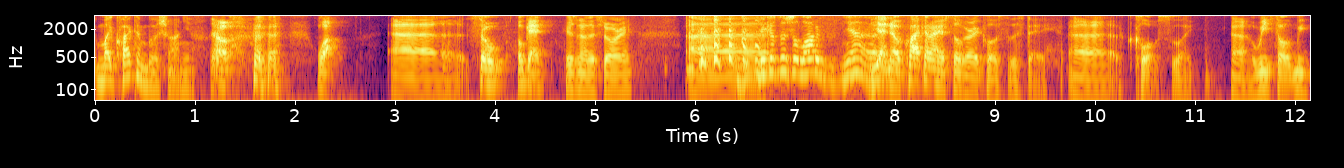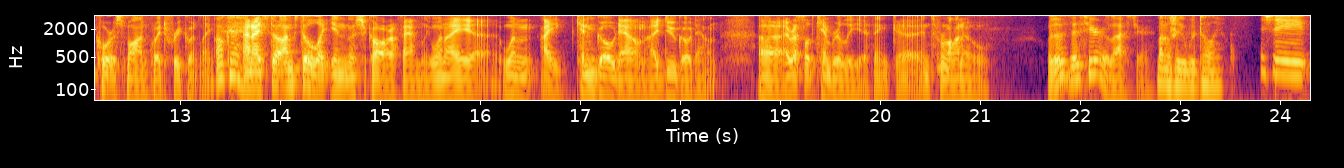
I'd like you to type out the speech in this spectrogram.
Mike Quackenbush on you? Oh, wow. Uh, so okay, here's another story. Uh, because there's a lot of yeah. yeah, no, Quack and I are still very close to this day. Uh, close, like uh, we still we correspond quite frequently. Okay. And I still I'm still like in the Chikara family. When I uh, when I can go down, I do go down. Uh, I wrestled Kimber Lee, I think, uh, in Toronto. Was this this year or last year? Margie would tell you. J'ai.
